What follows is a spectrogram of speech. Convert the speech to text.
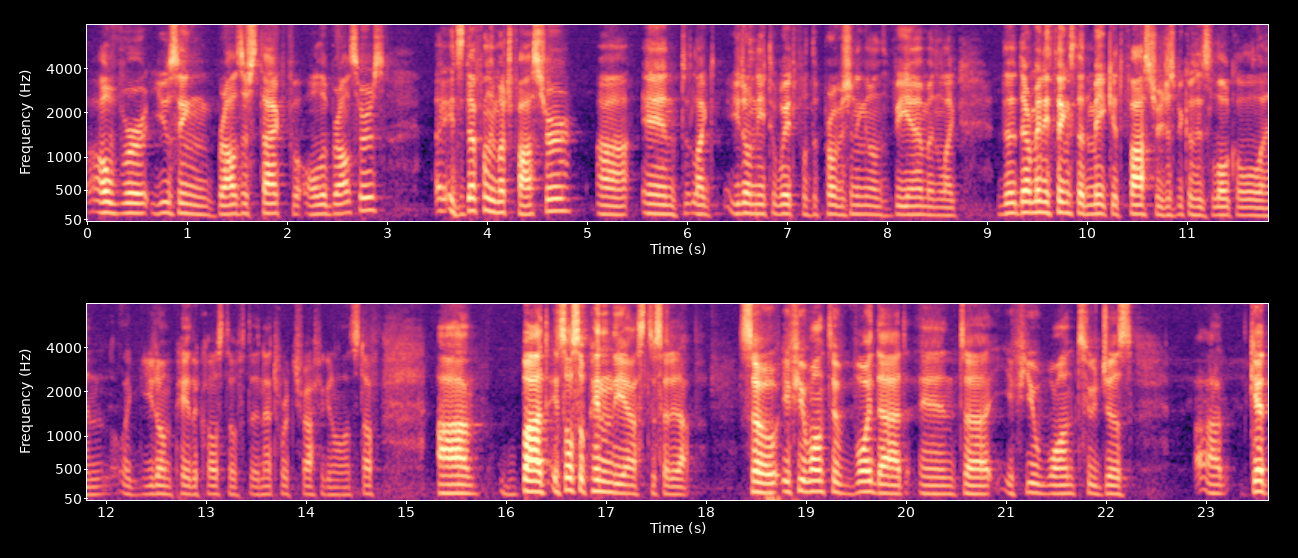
over using BrowserStack for all the browsers. Uh, It's definitely much faster, uh, and like you don't need to wait for the provisioning on the VM, and like the, there are many things that make it faster just because it's local and like you don't pay the cost of the network traffic and all that stuff. Um, but it's also pain in the ass to set it up. So if you want to avoid that, and uh, if you want to just uh, get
